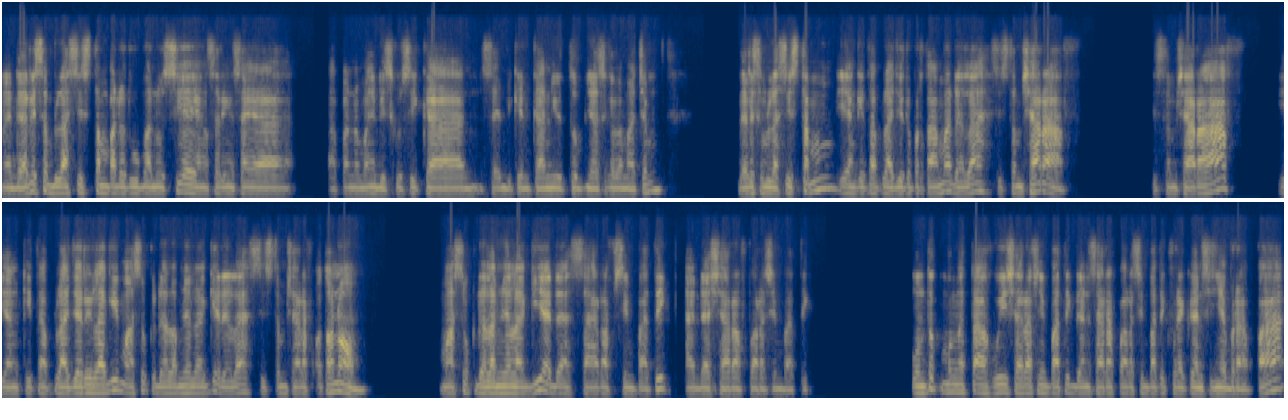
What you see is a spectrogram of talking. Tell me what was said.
Nah, dari sebelah sistem pada tubuh manusia yang sering saya apa namanya diskusikan, saya bikinkan YouTube-nya segala macam, dari sebelah sistem yang kita pelajari pertama adalah sistem syaraf. Sistem syaraf yang kita pelajari lagi masuk ke dalamnya lagi adalah sistem syaraf otonom. Masuk ke dalamnya lagi ada syaraf simpatik, ada syaraf parasimpatik. Untuk mengetahui syaraf simpatik dan syaraf parasimpatik frekuensinya berapa,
